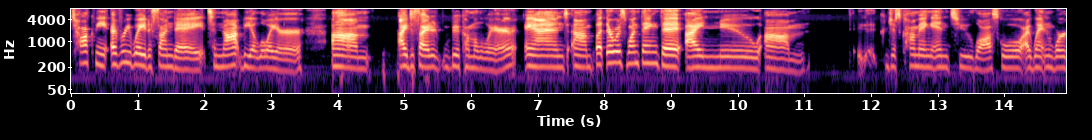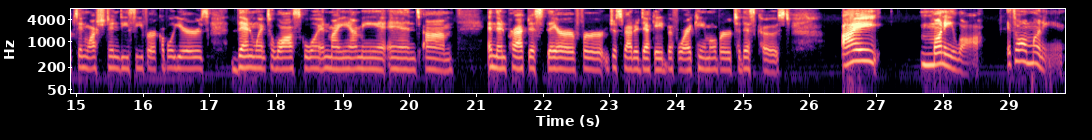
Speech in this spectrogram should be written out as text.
talk me every way to Sunday to not be a lawyer, um, I decided to become a lawyer. And um, but there was one thing that I knew um, just coming into law school. I went and worked in Washington D.C. for a couple years, then went to law school in Miami, and um, and then practiced there for just about a decade before I came over to this coast. I money law. It's all money.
